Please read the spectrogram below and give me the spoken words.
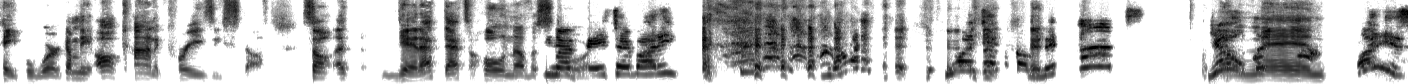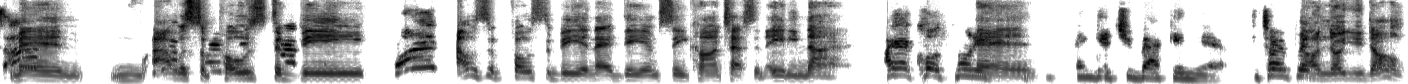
paperwork. I mean, all kind of crazy stuff. So uh, yeah, that that's a whole nother You know, story. face everybody. To talk about? Yo, what, man, what is up? man, I was supposed to be What? I was supposed to be in that DMC contest in '89, I got to call Tony and and get you back in there. Tony oh no, you don't.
